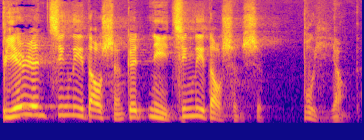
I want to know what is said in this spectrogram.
别人经历到神跟你经历到神是不一样的。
